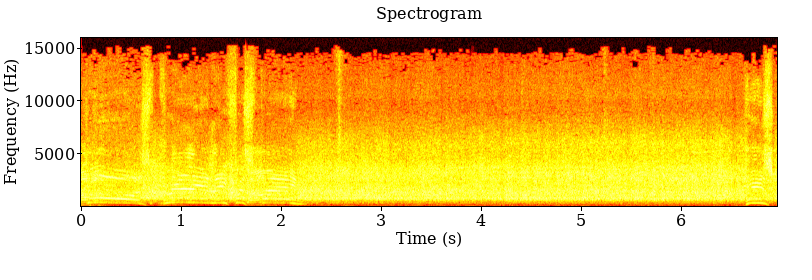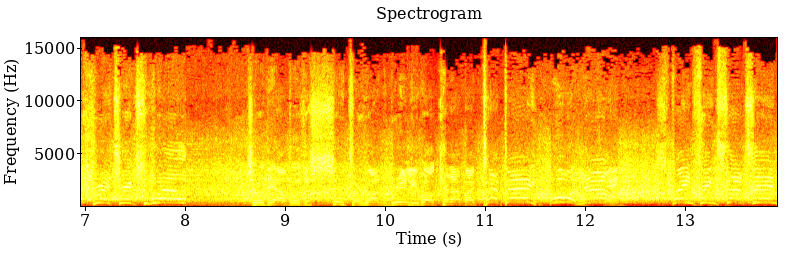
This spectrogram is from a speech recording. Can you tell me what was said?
scores brilliantly for Spain. His critics well. Jordi Alba with a super run, really well cut out by Pepe. Oh, now Spain thinks that's in.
